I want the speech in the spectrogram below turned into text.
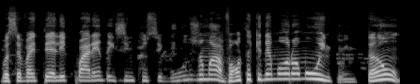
você vai ter ali 45 segundos numa volta que demorou muito. Então,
